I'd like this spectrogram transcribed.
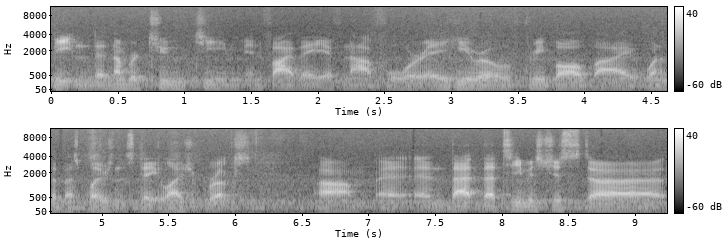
beaten the number two team in 5A, if not for a hero three ball by one of the best players in the state, Elijah Brooks. Um, and, and, that, that team is just, uh,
